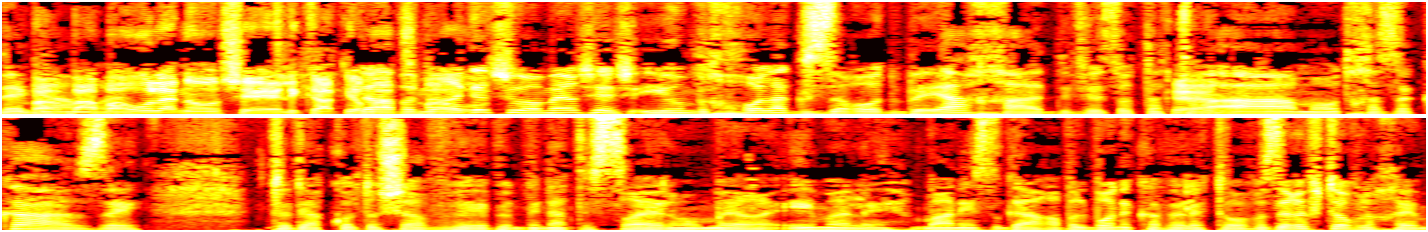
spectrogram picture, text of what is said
לגמרי. ברור לנו שלקראת יום לא, אבל העצמאות... ברגע שהוא אומר שיש איום בכל הגזרות ביחד, וזאת כן. התראה מאוד חזקה, אז אה, אתה יודע, כל תושב אה, במדינת ישראל אומר, אימא'לה, מה נסגר? אבל בואו נקווה לטוב. אז ערב טוב לכם.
